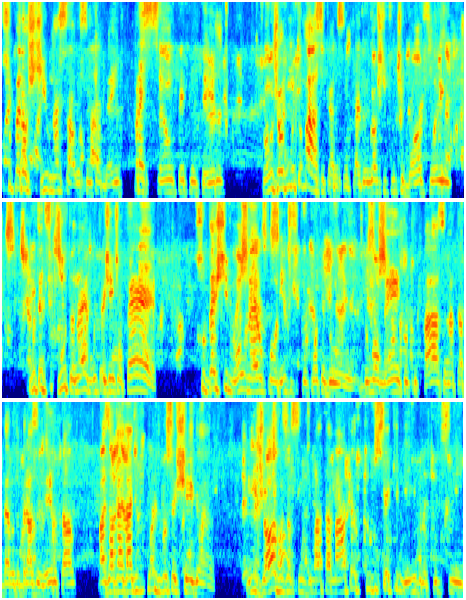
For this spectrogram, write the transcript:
super hostil nessa aula, assim, também. Pressão o tempo inteiro. Foi um jogo muito massa, cara, assim. Pra quem gosta de futebol, foi muita disputa, né? Muita gente até subestimou, né, o Corinthians por conta do, do momento que passa na tabela do brasileiro e tal. Mas a verdade é que quando você chega em jogos assim de mata-mata, tudo se equilibra, tudo se,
